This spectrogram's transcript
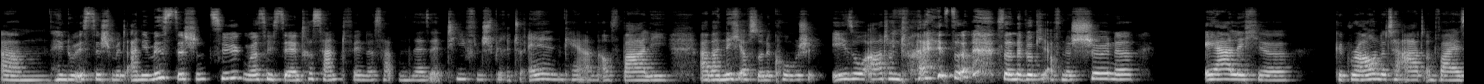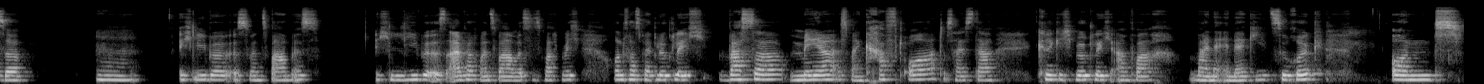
ähm, hinduistisch mit animistischen Zügen, was ich sehr interessant finde. Es hat einen sehr, sehr tiefen spirituellen Kern auf Bali, aber nicht auf so eine komische ESO-Art und Weise, sondern wirklich auf eine schöne, ehrliche, gegroundete Art und Weise. Mm, ich liebe es, wenn es warm ist. Ich liebe es einfach, wenn es warm ist. Es macht mich unfassbar glücklich. Wasser, Meer ist mein Kraftort. Das heißt, da kriege ich wirklich einfach meine Energie zurück. Und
